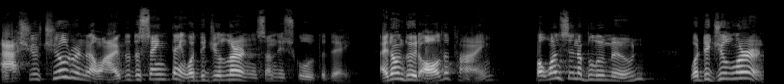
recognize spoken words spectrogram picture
ask your children now. I do the same thing. What did you learn in Sunday school today? I don't do it all the time, but once in a blue moon, what did you learn?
